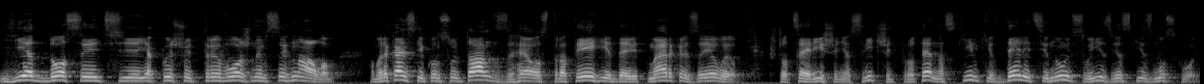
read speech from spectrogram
є досить, як пишуть, тривожним сигналом. Американський консультант з геостратегії Девід Меркель заявив, що це рішення свідчить про те, наскільки в Делі цінують свої зв'язки з Москвою.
